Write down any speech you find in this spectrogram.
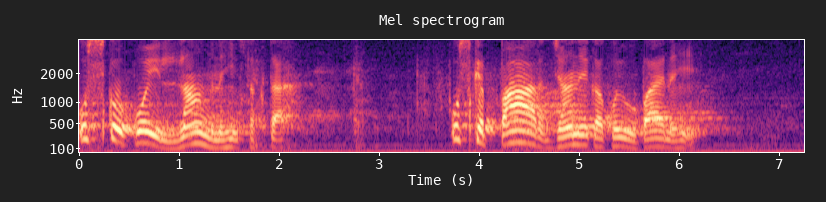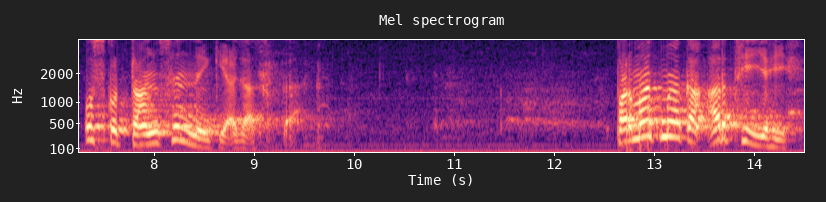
उसको कोई लांग नहीं सकता। उसके पार जाने का कोई उपाय नहीं। उसको ट्रांसेंड नहीं किया जा सकता। परमात्मा का अर्थ ही यही है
